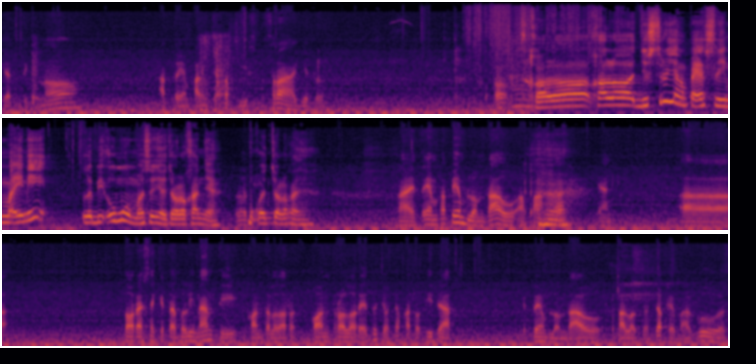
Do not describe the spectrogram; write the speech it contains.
3.0 atau yang paling cepat bisa terserah gitu. Oh, Kalau kalau justru yang PS5 ini lebih umum maksudnya colokannya, Lebih bukan umum. colokannya. Nah, itu yang tapi yang belum tahu apakah yang eh storage-nya kita beli nanti controller controller itu cocok atau tidak. Itu yang belum tahu. Kalau cocok ya bagus.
